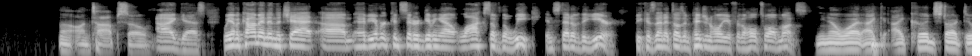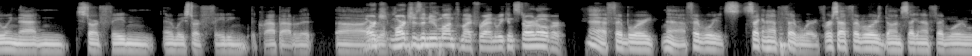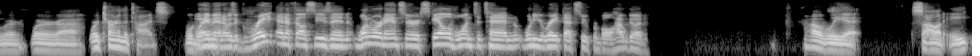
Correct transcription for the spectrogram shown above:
uh, on top. So I guess we have a comment in the chat. Um, have you ever considered giving out locks of the week instead of the year? Because then it doesn't pigeonhole you for the whole 12 months. You know what? I I could start doing that and start fading. Everybody start fading the crap out of it. Uh, March March is a new month, my friend. We can start over. Yeah, February. Nah, February. It's second half of February. First half of February is done. Second half of February, we're we're uh, we're turning the tides. We'll, well hey man, it was a great NFL season. One word answer: scale of one to ten. What do you rate that Super Bowl? How good? Probably a solid eight.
